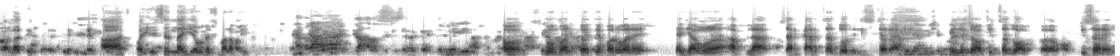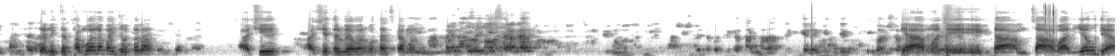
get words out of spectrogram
मला ते आज पजेशन नाही एवढंच मला माहिती. हो तो तू म्हणतोय ते बरोबर आहे. त्याच्यामुळं आपला सरकारचा जो रजिस्टर आहे रजिस्टर ऑफिसचा जो ऑफिसर आहे त्यांनी ते थांबवायला पाहिजे होतं ना? अशी असे तर व्यवहार होताच का म्हणून? त्यामध्ये एकदा आमचा अहवाल येऊ द्या.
